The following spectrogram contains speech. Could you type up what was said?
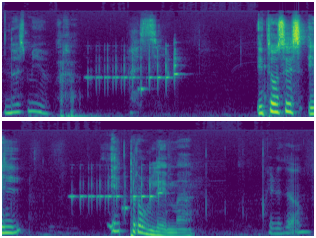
No es mío. Ajá. Entonces, el, el problema Perdón.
